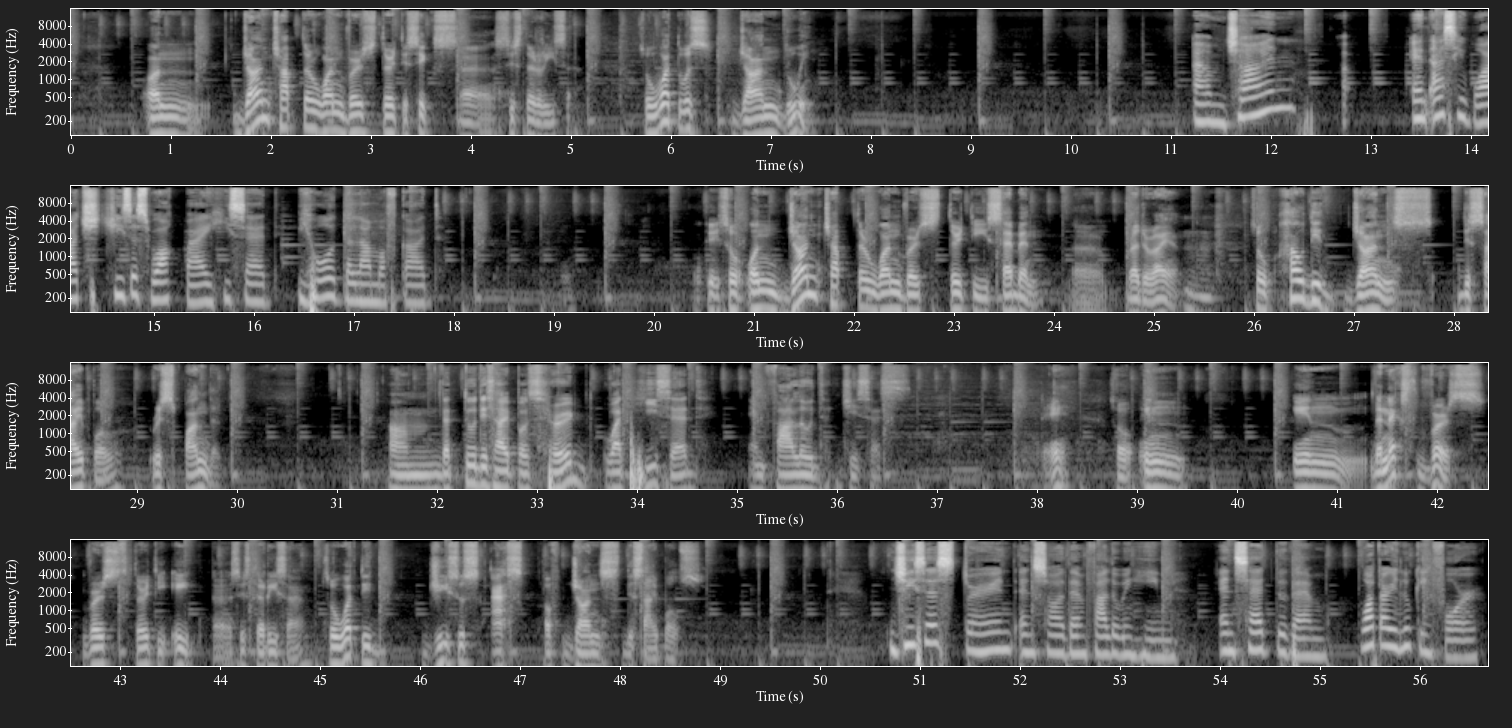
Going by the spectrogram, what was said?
On John chapter 1, verse 36, uh, Sister Risa. So, what was John doing? Um, John, uh, and as he watched Jesus walk by, he said, Behold the Lamb of God. Okay, so on John chapter 1, verse 37, uh, Brother Ryan. So, how did John's disciple responded? Um, the two disciples heard what he said and followed Jesus. Okay, so in in the next verse, verse 38, uh, Sister Risa. So, what did Jesus ask of John's disciples? Jesus turned and saw them following him, and said to them, What are you looking for?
